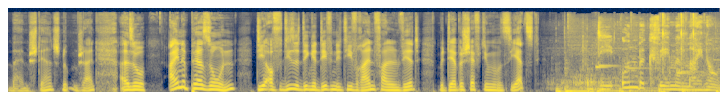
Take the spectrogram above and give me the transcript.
beim Sternschnuppenschein. Also eine Person, die auf diese Dinge definitiv reinfallen wird, mit der beschäftigen wir uns jetzt. Die unbequeme Meinung.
